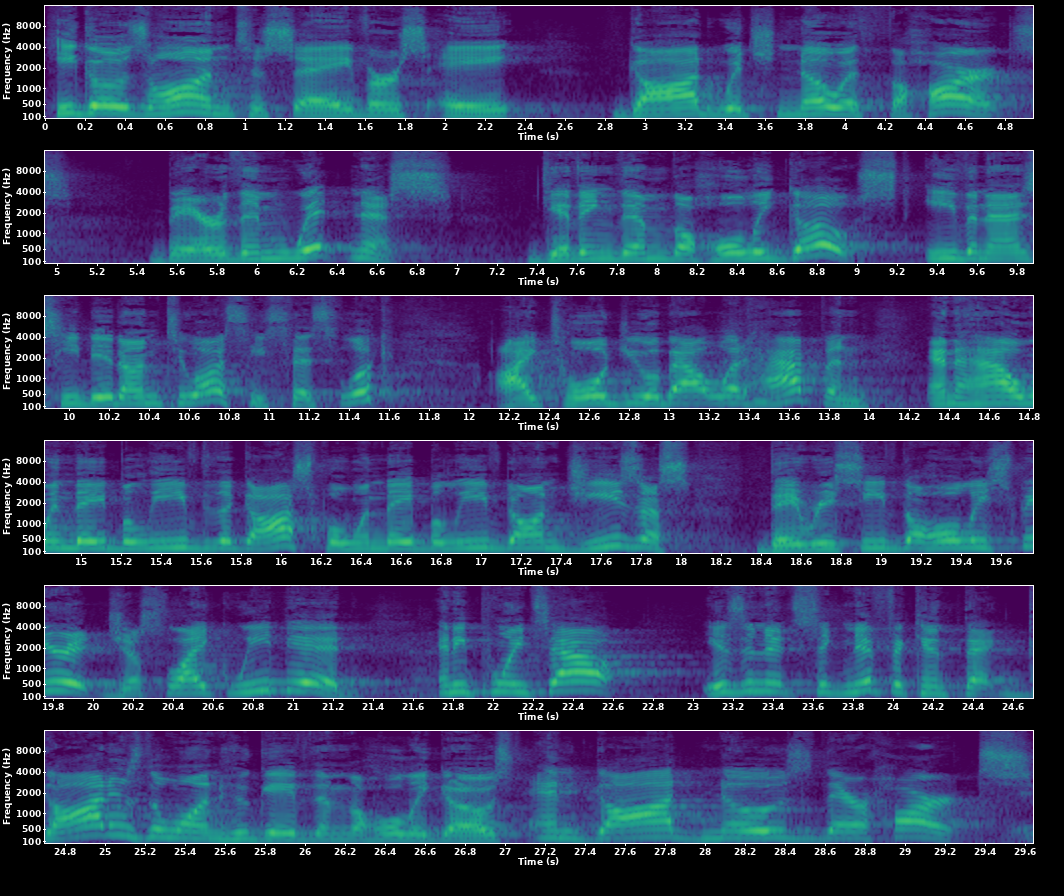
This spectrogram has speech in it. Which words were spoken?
he goes on to say, verse 8 God which knoweth the hearts, bear them witness, giving them the Holy Ghost, even as he did unto us. He says, Look, I told you about what happened and how when they believed the gospel, when they believed on Jesus, they received the Holy Spirit just like we did. And he points out, isn't it significant that God is the one who gave them the Holy Ghost and God knows their hearts?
